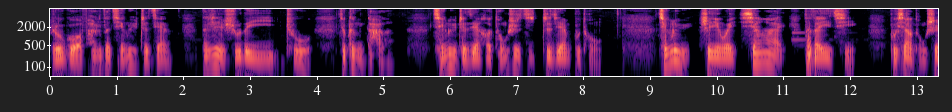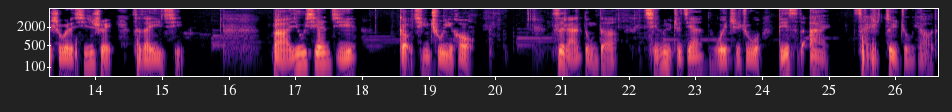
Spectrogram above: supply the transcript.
如果发生在情侣之间，那认输的益处就更大了。情侣之间和同事之之间不同，情侣是因为相爱才在一起，不像同事是为了薪水才在一起。把优先级搞清楚以后，自然懂得情侣之间维持住彼此的爱才是最重要的。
